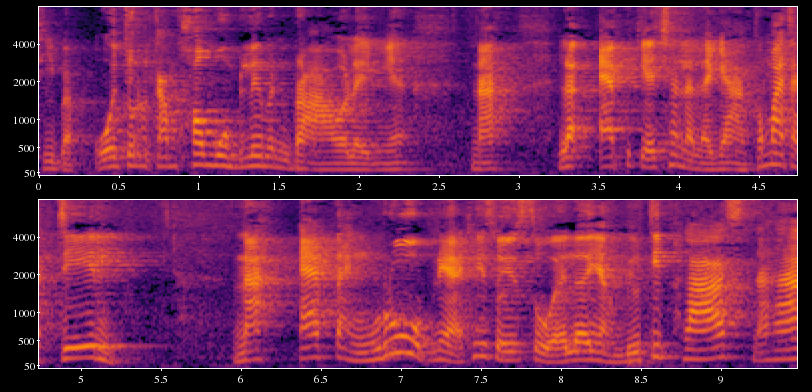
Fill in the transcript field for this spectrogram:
ที่แบบโอ้ยโจรกรรมข้อมูลเป็นเรื่องเป็นราวอะไรเงี้ยนะและแอปพลิเคชันหลาย ๆ อย่างก็มาจากจีนนะแอปแต่งรูปเนี่ยที่สวย ๆ เลยอย่าง Beauty Plus นะฮะ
